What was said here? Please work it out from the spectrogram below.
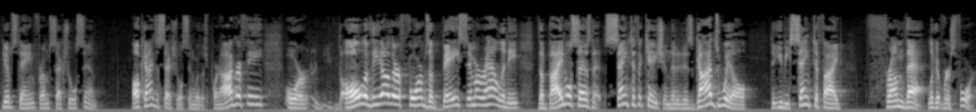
You abstain from sexual sin. All kinds of sexual sin, whether it's pornography or all of the other forms of base immorality, the Bible says that sanctification, that it is God's will that you be sanctified from that. Look at verse 4.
